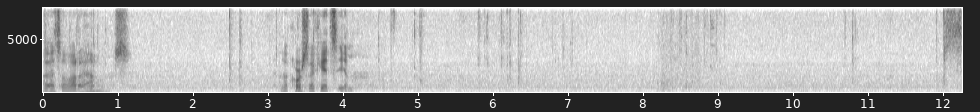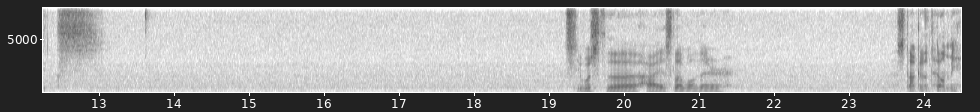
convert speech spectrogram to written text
That's a lot of hounds. And of course I can't see him. Six. Let's see, what's the highest level there? It's not going to tell me.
